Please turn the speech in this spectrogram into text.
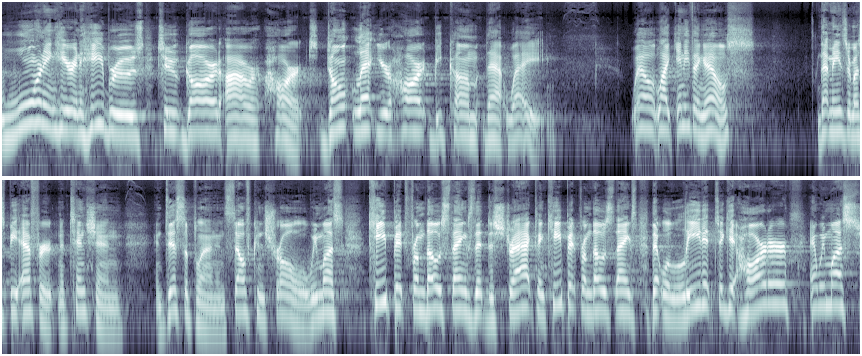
warning here in Hebrews to guard our hearts. Don't let your heart become that way. Well, like anything else, that means there must be effort and attention and discipline and self control. We must keep it from those things that distract and keep it from those things that will lead it to get harder. And we must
